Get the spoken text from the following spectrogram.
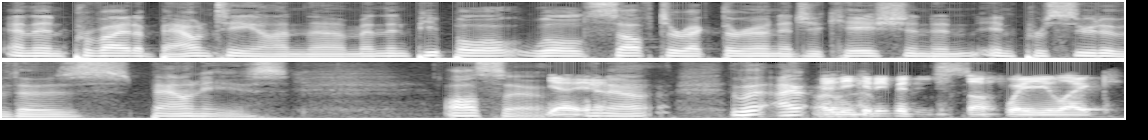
and then provide a bounty on them and then people will self-direct their own education in, in pursuit of those bounties also Yeah, yeah. you know I, and you can even do stuff where you like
